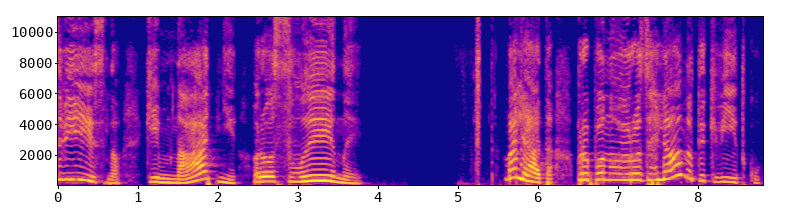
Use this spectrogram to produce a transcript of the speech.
Звісно, кімнатні рослини. Малята, пропоную розглянути квітку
